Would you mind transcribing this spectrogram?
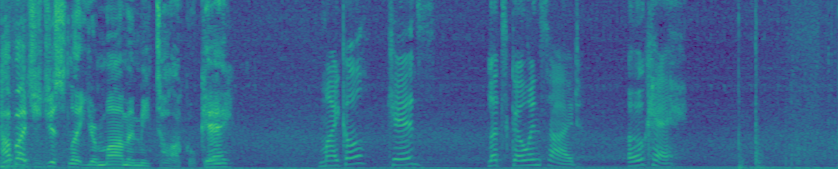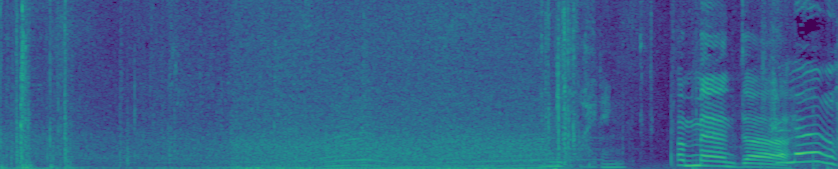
how about you just let your mom and me talk, okay? Michael, kids, let's go inside. Okay. Fighting. Amanda! Hello.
